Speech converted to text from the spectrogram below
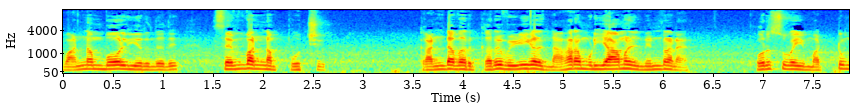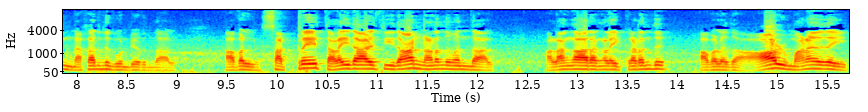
வண்ணம் போல் இருந்தது செவ்வண்ணப் பூச்சு. கண்டவர் கருவிழிகள் நகர முடியாமல் நின்றன. பொருசுவை மட்டும் நகர்ந்து கொண்டிருந்தாள். அவள் சற்றே தலை தாழ்த்திதான் நடந்து வந்தாள். அலங்காரங்களை கடந்து அவளது ஆழ் மனதை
